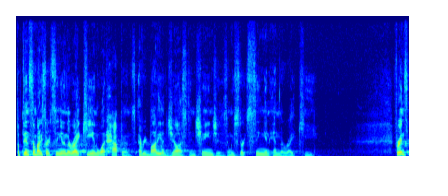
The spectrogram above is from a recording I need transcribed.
But then somebody starts singing in the right key, and what happens? Everybody adjusts and changes, and we start singing in the right key. Friends,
